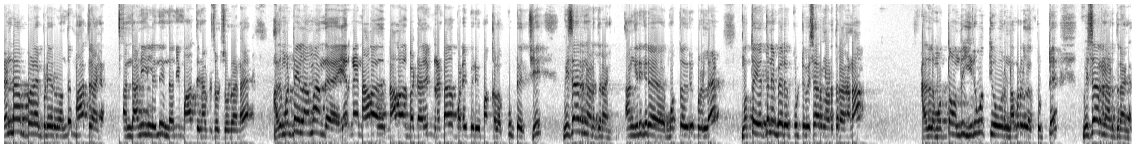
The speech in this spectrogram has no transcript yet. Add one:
ரெண்டாம் படைப்பிரிவு வந்து மாத்துறாங்க. அந்த அணியில இருந்து இந்த அணி மாத்துங்க அப்படின்னு சொல்லி சொல்றாங்க. அது மட்டும் இல்லாம அந்த ஏற்கனவே நாலாவது நாலாவது பட்டாலியன் ரெண்டாவது படைப்பிரிவு மக்களை கூட்டு வச்சு விசாரணை நடத்துறாங்க. அங்க இருக்கிற மொத்த விருப்பத்துல மொத்தம் எத்தனை பேர் கூட்டு விசாரணை நடத்துறாங்கன்னா அதுல மொத்தம் வந்து இருபத்தி ஒரு நபர்களை கூப்பிட்டு விசாரணை நடத்துறாங்க.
